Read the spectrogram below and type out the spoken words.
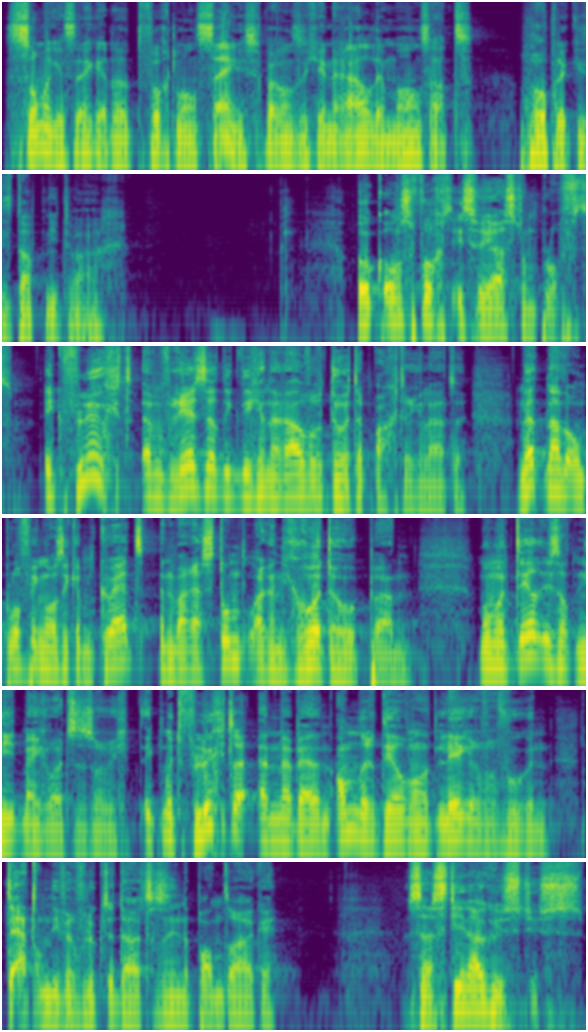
Sommigen zeggen dat het Fort Loncin is, waar onze generaal Le Mans zat. Hopelijk is dat niet waar. Ook ons fort is zojuist ontploft. Ik vlucht en vrees dat ik de generaal voor dood heb achtergelaten. Net na de ontploffing was ik hem kwijt en waar hij stond lag een grote hoop puin. Momenteel is dat niet mijn grootste zorg. Ik moet vluchten en mij bij een ander deel van het leger vervoegen. Tijd om die vervloekte Duitsers in de pan te haken. 16 augustus.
